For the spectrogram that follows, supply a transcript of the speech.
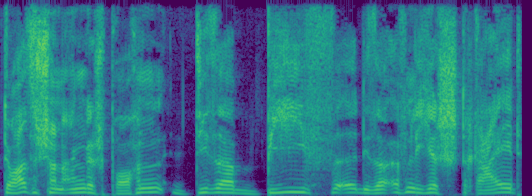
du hast es schon angesprochen. Dieser Beef, äh, dieser öffentliche Streit,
